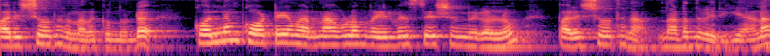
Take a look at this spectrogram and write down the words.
പരിശോധന നടക്കുന്നുണ്ട്. കൊല്ലം കോട്ടയം എറണാകുളം റെയിൽവേ സ്റ്റേഷനുകളിലും പരിശോധന നടന്നുവരികയാണ്.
